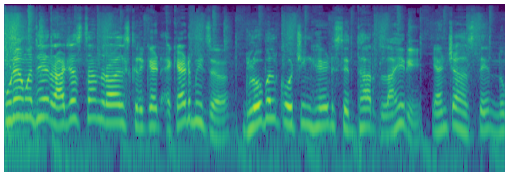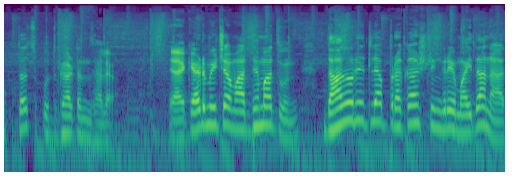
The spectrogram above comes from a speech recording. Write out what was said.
पुण्यामध्ये राजस्थान रॉयल्स क्रिकेट अकॅडमीचं global coaching head Siddharth Lahiri यांच्या हस्ते नुकतंच उद्घाटन झालं. या अकॅडमीच्या माध्यमातून धानोरीतल्या प्रकाश टिंगरे मैदानात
